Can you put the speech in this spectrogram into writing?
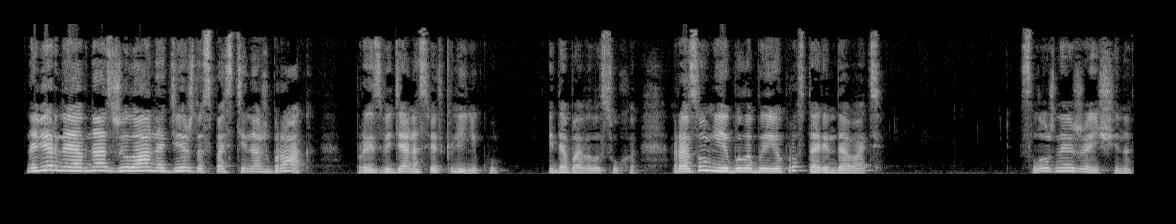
Наверное, в нас жила надежда спасти наш брак, произведя на свет клинику. И добавила сухо, разумнее было бы ее просто арендовать. Сложная женщина.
